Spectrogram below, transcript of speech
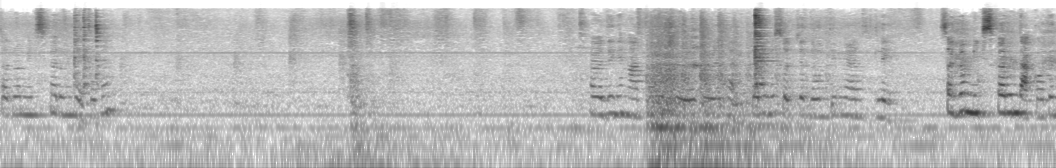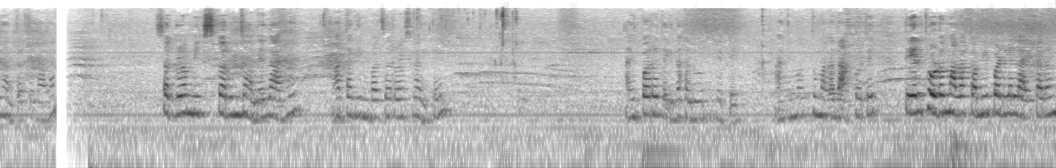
सगळं मिक्स करून घ्यायचं ते. हळदीने हात पिवळे पिवळे झाले. तरी मी स्वच्छ दोन तीन वेळा धुतले. सगळं मिक्स करून दाखवते नंतर तुम्हाला. सगळं मिक्स करून झालेलं आहे. आता लिंबाचा रस घालते. आणि परत एकदा हलवून घेते. आणि मग तुम्हाला दाखवते. तेल थोडं मला कमी पडलेलं आहे कारण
